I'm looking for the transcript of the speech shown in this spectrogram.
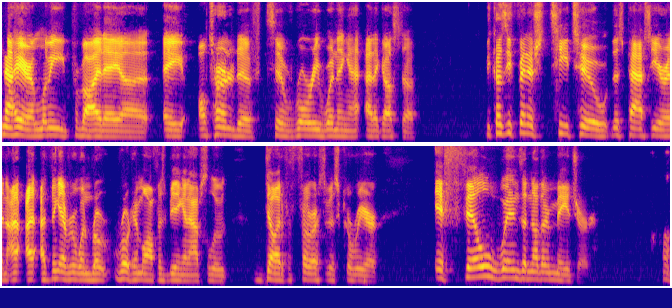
Now here, let me provide a uh, a alternative to Rory winning at Augusta because he finished T two this past year, and I I- think everyone wrote wrote him off as being an absolute dud for, for the rest of his career. If Phil wins another major, Huh.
